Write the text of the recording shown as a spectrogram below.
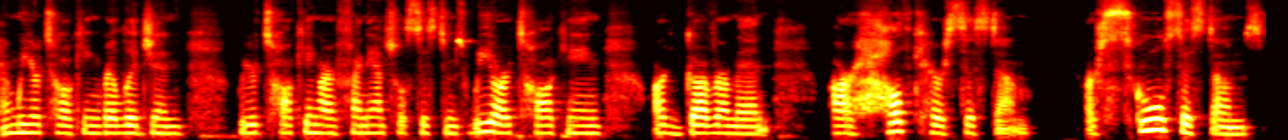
And we are talking religion, we are talking our financial systems, we are talking our government, our healthcare system, our school systems,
